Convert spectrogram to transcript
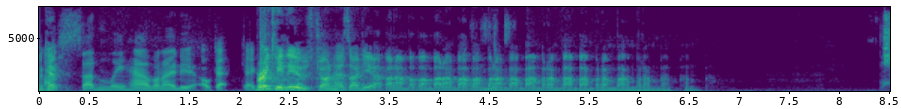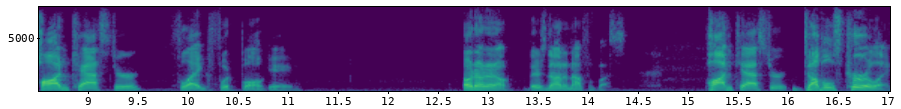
Okay. I suddenly have an idea. Okay. okay Breaking news. John has idea. Podcaster flag football game. Oh no no no! There's not enough of us. Podcaster doubles curling.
